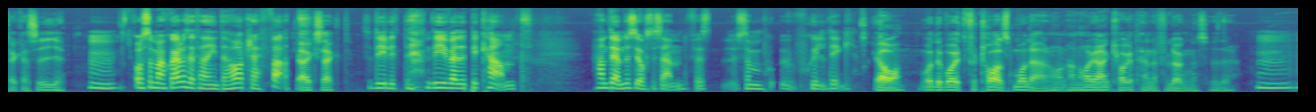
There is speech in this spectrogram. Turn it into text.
trakasserier. Mm. Och som han själv har sagt att han inte har träffat. Ja, exakt. Så det är ju lite, det är väldigt pikant. Han dömdes ju också sen för, som skyldig. Ja, och det var ett förtalsmål där. Han, han har ju anklagat henne för lögn och så vidare. Mm.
